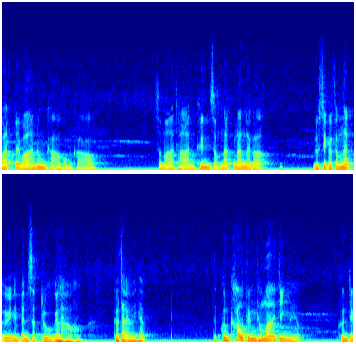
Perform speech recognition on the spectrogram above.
วัดไปวานุ่งขาวห่มขาว สมาทานขึ้นสำนักนั้นแล้วก็รู้สึกว่าสำนักอื่นเป็นศัตรูกับเรา เข้าใจไหมครับ ถ้าคุณเข้าถึงธรรมะจริงนะครับ คุณจะ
